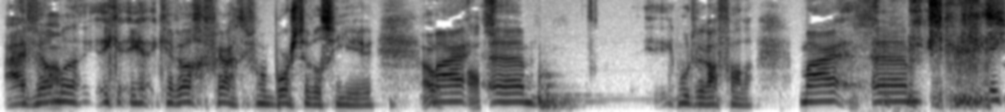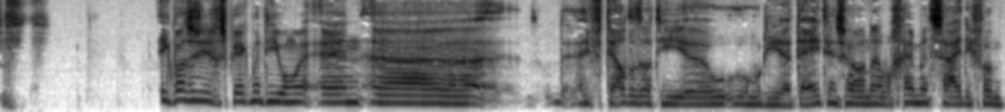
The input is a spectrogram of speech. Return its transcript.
Hij heeft wel wow. me, ik, ik, ik, heb wel gevraagd of hij mijn borsten wil signeren. Oh, maar, um, ik moet weer afvallen. Maar um, ik, ik was dus in gesprek met die jongen en uh, hij vertelde dat hij, uh, hoe, hoe hij het deed en zo. En op een gegeven moment zei hij van,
